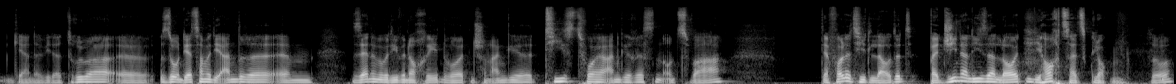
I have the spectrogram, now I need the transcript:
gerne wieder drüber. Äh, so, und jetzt haben wir die andere ähm, Sendung, über die wir noch reden wollten, schon angeteased vorher angerissen. Und zwar, der volle Titel lautet, bei Gina Lisa läuten die Hochzeitsglocken. So.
